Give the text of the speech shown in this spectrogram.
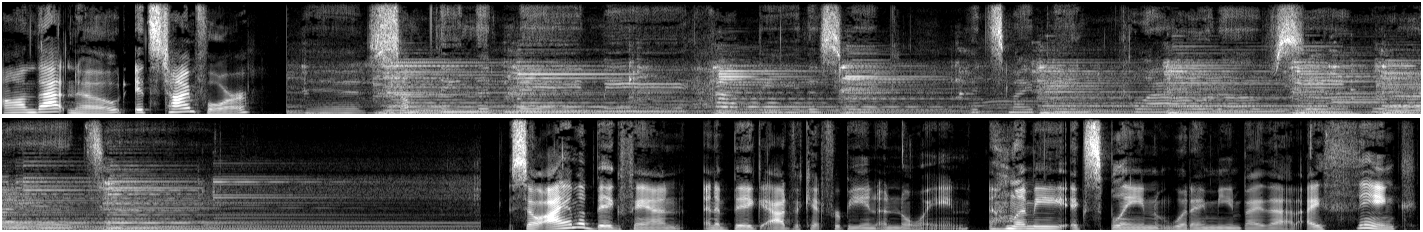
On that note, it's time for It's something my pink So, I am a big fan and a big advocate for being annoying. And let me explain what I mean by that. I think,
